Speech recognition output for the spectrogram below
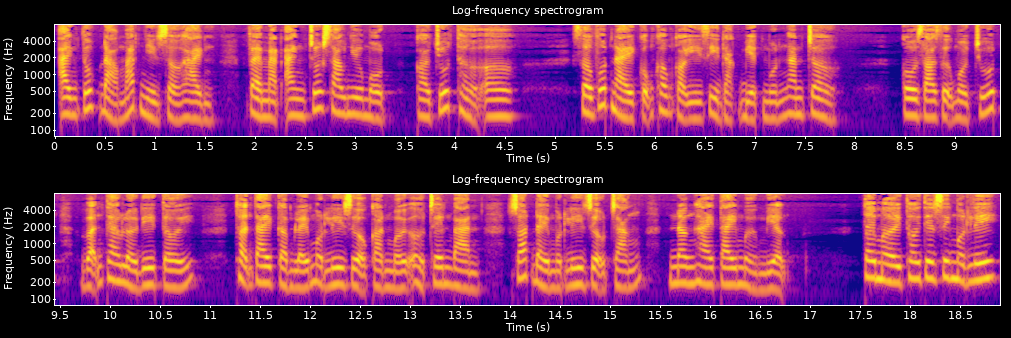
Anh Túc đảo mắt nhìn sở hành, vẻ mặt anh trước sau như một, có chút thở ơ. Giờ phút này cũng không có ý gì đặc biệt muốn ngăn trở. Cô do dự một chút, vẫn theo lời đi tới. Thuận tay cầm lấy một ly rượu còn mới ở trên bàn, rót đầy một ly rượu trắng, nâng hai tay mở miệng. Tôi mời Thôi tiên sinh một ly.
